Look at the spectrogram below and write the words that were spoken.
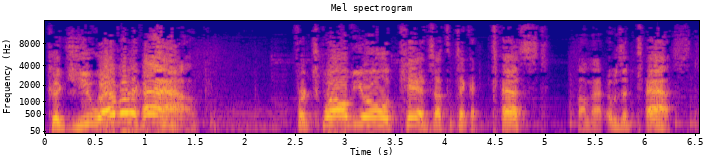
could you ever have for 12 year old kids not to take a test on that? It was a test.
